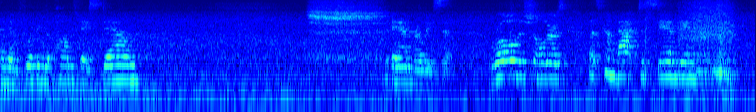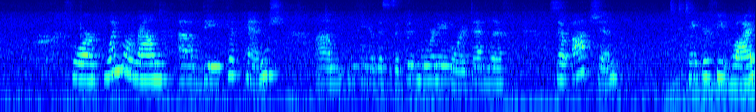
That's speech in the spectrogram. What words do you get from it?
and then flipping the palm face down and release it. Roll the shoulders. Let's come back to standing for one more round of the hip hinge. Um, we think of this as a good morning or a deadlift. So option to take your feet wide,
